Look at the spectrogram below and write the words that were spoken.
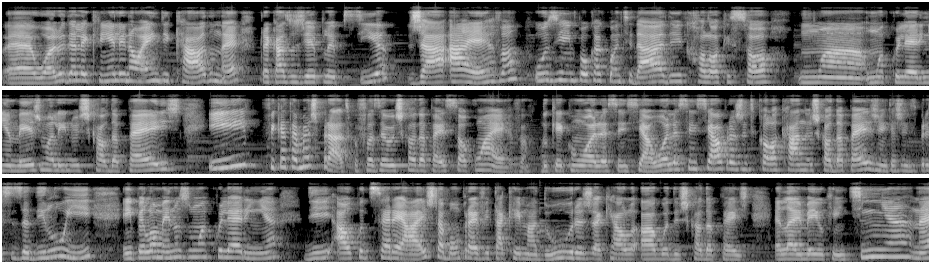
É, o óleo de alecrim ele não é indicado, né, para casos de epilepsia. Já a erva, use em pouca quantidade, coloque só uma, uma colherinha mesmo ali no escaldapés e fica até mais prático fazer o escaldapés só com a erva do que com o óleo essencial. O óleo essencial para a gente colocar no escaldapés, gente, a gente precisa diluir em pelo menos uma colherinha de álcool de cereais, tá bom? Para evitar queimaduras, já que a água do escaldapés ela é meio quentinha, né?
